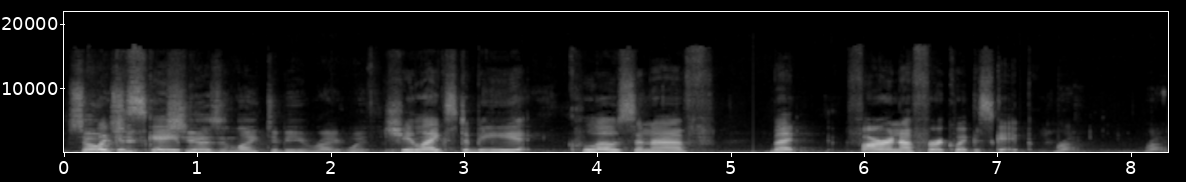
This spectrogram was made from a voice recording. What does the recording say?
So Quick she, escape. she doesn't like to be right with you. She likes to be close enough, but far enough for a quick escape. Right, right.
